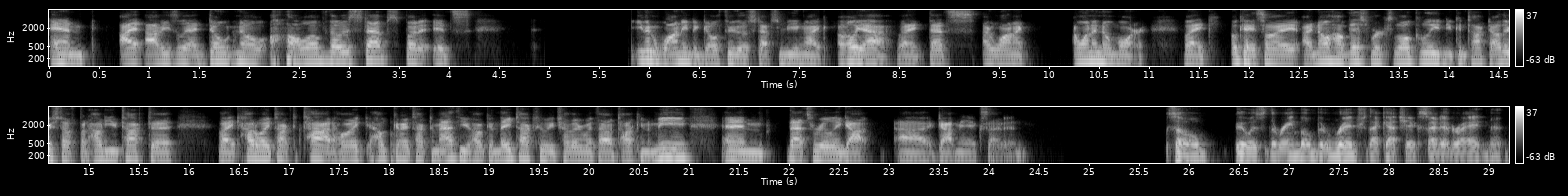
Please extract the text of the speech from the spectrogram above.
and I obviously I don't know all of those steps, but it's even wanting to go through those steps and being like, oh yeah, like that's I want to I want to know more. Like, okay, so I I know how this works locally and you can talk to other stuff, but how do you talk to like how do I talk to Todd? How I, how can I talk to Matthew? How can they talk to each other without talking to me? And that's really got uh got me excited. So it was the Rainbow Bridge that got you excited, right? It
